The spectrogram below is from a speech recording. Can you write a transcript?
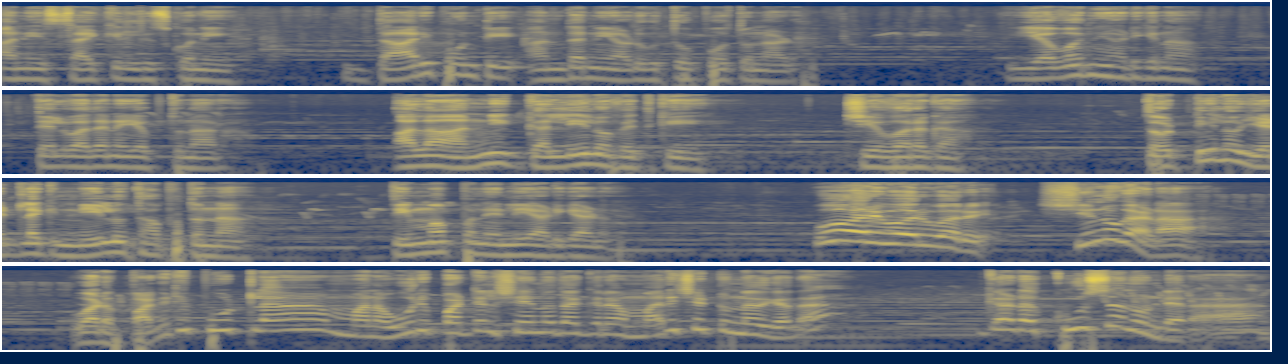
అని సైకిల్ తీసుకొని దారిపోంటి అందరినీ అడుగుతూ పోతున్నాడు. ఎవరిని అడిగినా తెలియదనే చెప్తున్నారు. అలా అన్ని గల్లీలో వెతికి చివరగా తొట్టిలో ఎడ్లకి నీళ్ళు తాపుతున్న తిమ్మప్పనెల్లి అడిగాడు. ఓరి ఓరి ఓరి. షినుగాడా? వాడు పగటి పూట్ల మన ఊరి పట్టెల చేను దగ్గర మర్రి చెట్టు ఉన్నది కదా? గడ కూర్చొని ఉండేరా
